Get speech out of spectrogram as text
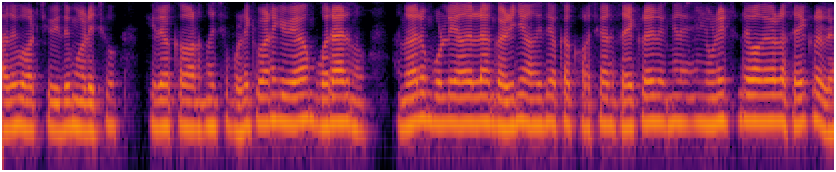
അത് മേടിച്ചു ഇത് മേടിച്ചു ഇതിലൊക്കെ കാണുന്ന വെച്ചാൽ പുള്ളിക്ക് വേണമെങ്കിൽ വേഗം പോരായിരുന്നു. എന്നാലും പുള്ളി അതെല്ലാം കഴിഞ്ഞ് അതിലൊക്കെ കുറച്ച് നേരം സൈക്കിളിൽ ഇങ്ങനെ യൂണിറ്റിന്റെ വകയുള്ള സൈക്കിളല്ലേ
